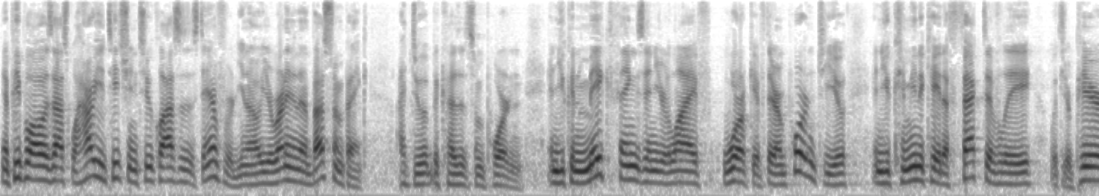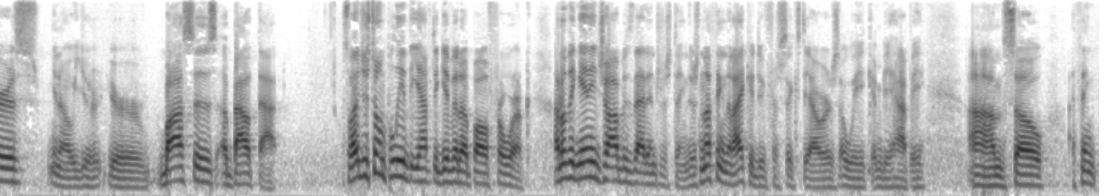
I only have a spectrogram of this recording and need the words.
You know, people always ask, well, how are you teaching two classes at Stanford? You know, you're running an investment bank. I do it because it's important. And you can make things in your life work if they're important to you, and you communicate effectively with your peers, you know, your, your bosses about that. So I just don't believe that you have to give it up all for work. I don't think any job is that interesting. There's nothing that I could do for 60 hours a week and be happy. Um, so I think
